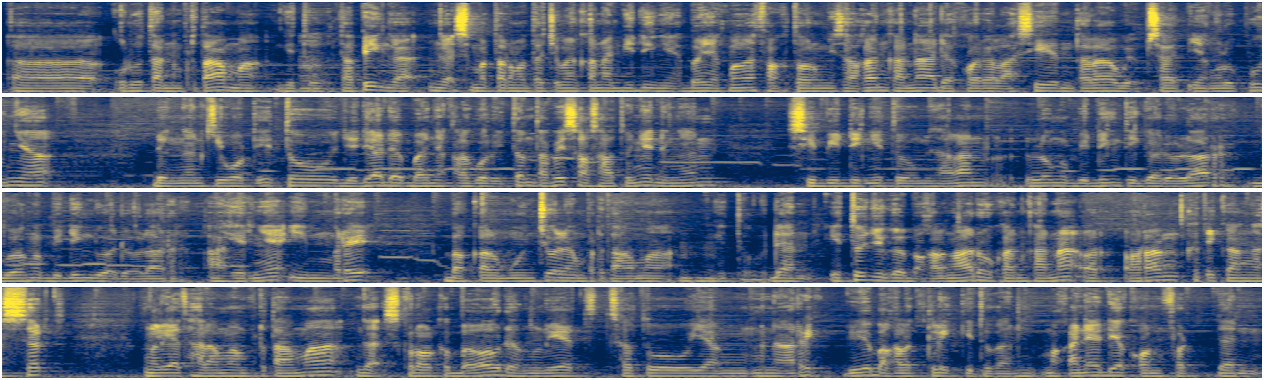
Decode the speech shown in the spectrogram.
uh, urutan pertama gitu. Tapi nggak nggak semata-mata cuma karena bidding ya. Banyak banget faktor misalkan karena ada korelasi antara website yang lu punya dengan keyword itu. Jadi ada banyak algoritma tapi salah satunya dengan si bidding itu. Misalkan lu ngebidding 3 dolar gua ngebidding 2 dolar. Akhirnya Imre bakal muncul yang pertama gitu. Dan itu juga bakal ngaruh kan karena or- orang ketika nge-search ngelihat halaman pertama nggak scroll ke bawah udah ngelihat satu yang menarik dia bakal klik gitu kan. Makanya dia convert dan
